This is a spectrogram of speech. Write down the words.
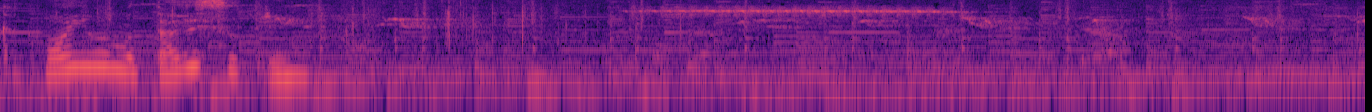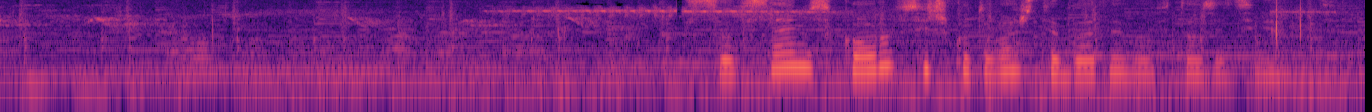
Какво имам от тази сутрин? Съвсем скоро всичко това ще бъде в този цвят.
